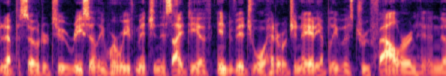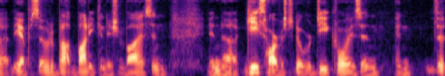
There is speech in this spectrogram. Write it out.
episode or two recently where we've mentioned this idea of individual heterogeneity. I believe it was Drew Fowler in, in uh, the episode about body condition bias in, in uh, geese harvested over decoys. And, and the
